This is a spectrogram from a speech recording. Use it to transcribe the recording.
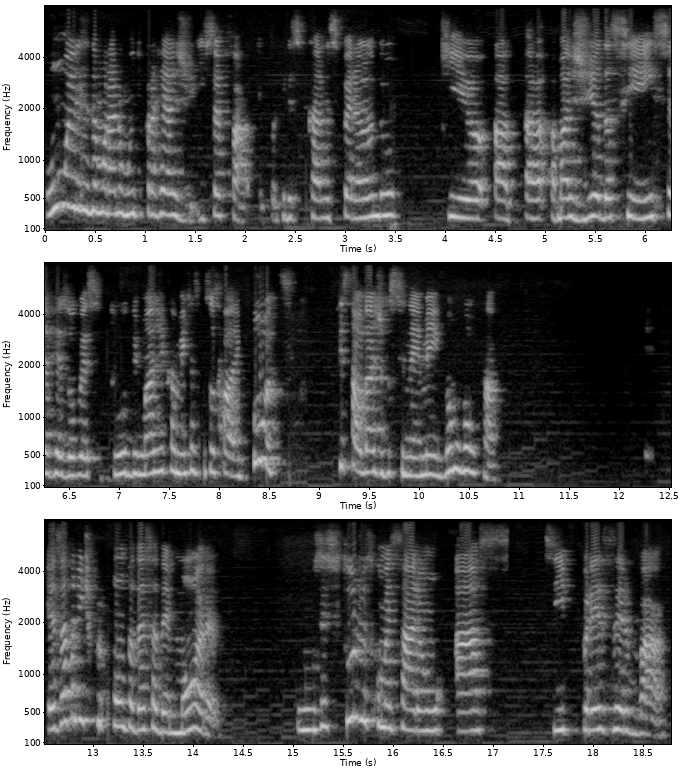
um, eles demoraram muito pra reagir, isso é fato, porque eles ficaram esperando que a, a- a magia da ciência resolvesse tudo e magicamente as pessoas falam, putz, que saudade do cinema, hein? Vamos voltar. Exatamente por conta dessa demora, os estúdios começaram a se preservar.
